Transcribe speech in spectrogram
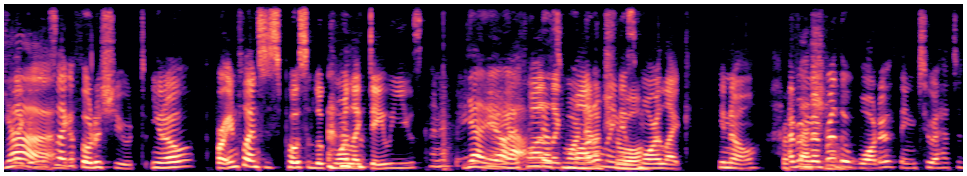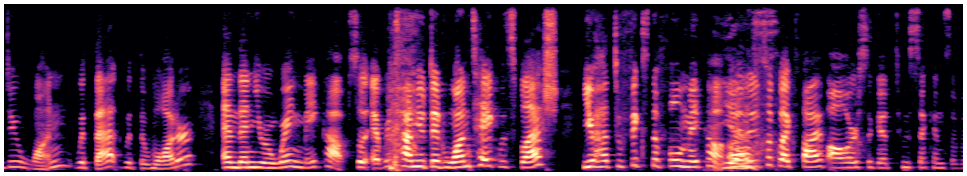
yeah, like it looks like a photo shoot. You know, for influencers, it's supposed to look more like daily use kind of thing. yeah, yeah, Yeah, I think While that's like more modeling natural. is more like you know. I remember the water thing too. I had to do one with that with the water, and then you were wearing makeup. So every time you did one take with splash, you had to fix the full makeup. And it took like five hours to get two seconds of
